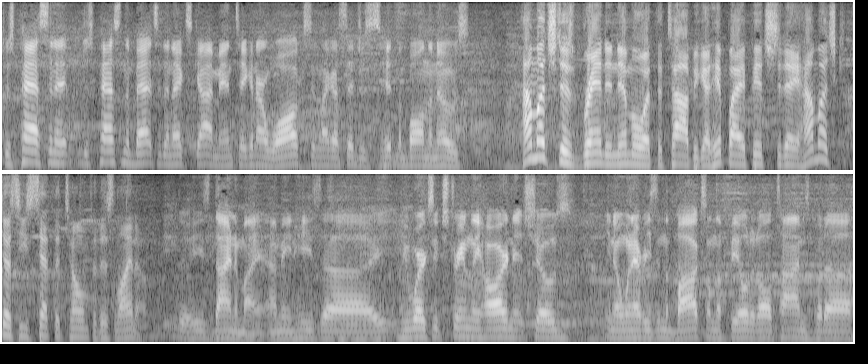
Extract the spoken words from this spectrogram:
just passing it, just passing the bat to the next guy, man, taking our walks, and like I said, just hitting the ball in the nose. How much does Brandon Nimmo at the top? He got hit by a pitch today. How much does he set the tone for this lineup? He's dynamite. I mean, he's uh, he works extremely hard, and it shows. You know, whenever he's in the box on the field at all times. But uh,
